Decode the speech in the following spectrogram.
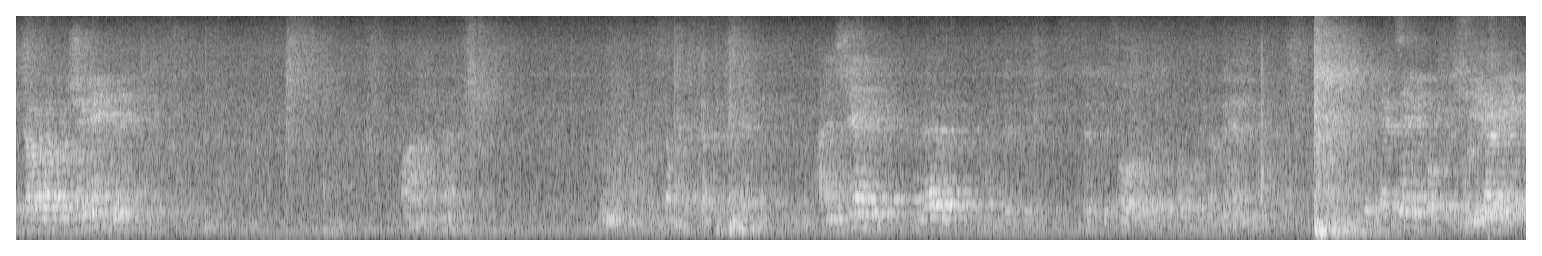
Facciamo la velocemente. Spiegazione un po' più solidamente.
